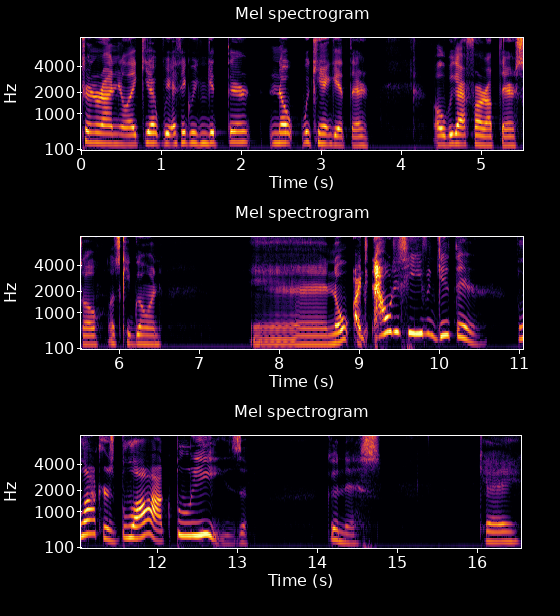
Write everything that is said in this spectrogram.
turn around and you're like, yep, we, I think we can get there. Nope, we can't get there. Oh, we got far up there, so let's keep going. And no, I, how did he even get there? Blockers, block, please. Goodness. Okay,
